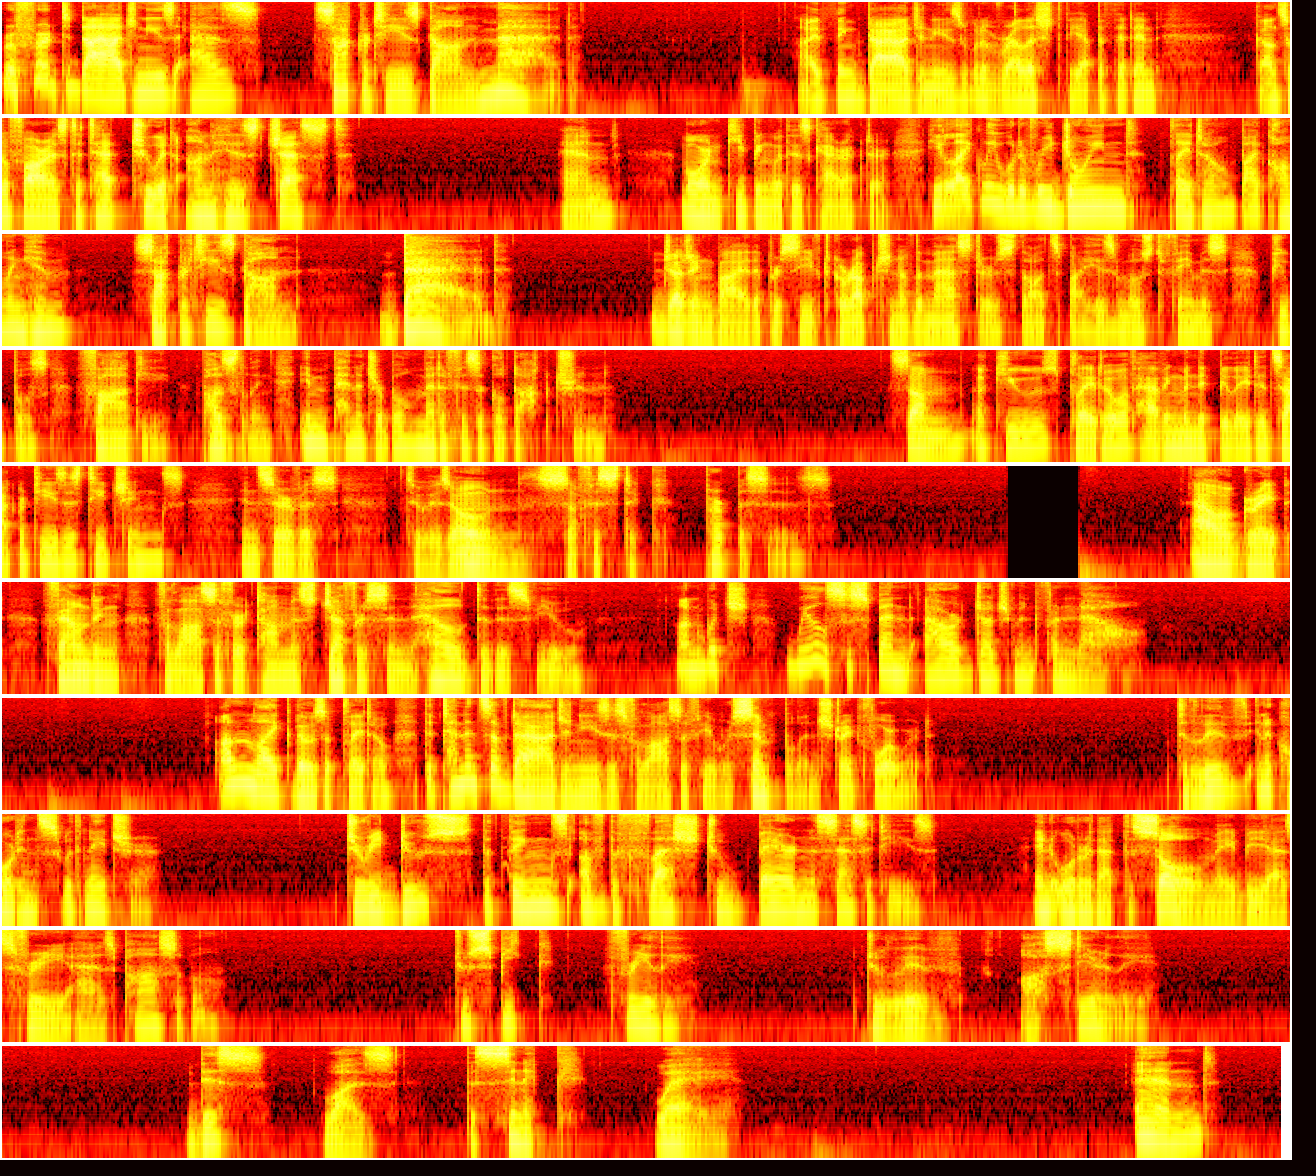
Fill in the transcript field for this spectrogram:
referred to Diogenes as Socrates gone mad. I think Diogenes would have relished the epithet and gone so far as to tattoo it on his chest. And, more in keeping with his character, he likely would have rejoined Plato by calling him Socrates gone bad, judging by the perceived corruption of the master's thoughts by his most famous pupil's foggy, puzzling, impenetrable metaphysical doctrine. Some accuse Plato of having manipulated Socrates' teachings in service to his own sophistic purposes. Our great founding philosopher Thomas Jefferson held to this view, on which we'll suspend our judgment for now. Unlike those of Plato, the tenets of Diogenes' philosophy were simple and straightforward. To live in accordance with nature, to reduce the things of the flesh to bare necessities, in order that the soul may be as free as possible. To speak freely, to live austerely. This was the Cynic way. And,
